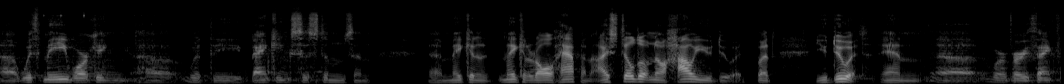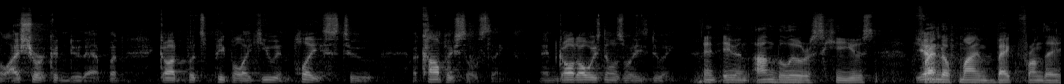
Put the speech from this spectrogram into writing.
uh, with me working uh, with the banking systems and uh, making it making it all happen. I still don't know how you do it, but you do it, and uh, we're very thankful. I sure couldn't do that, but God puts people like you in place to accomplish those things, and God always knows what He's doing. and even unbelievers he used Yeah. friend of mine back from the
